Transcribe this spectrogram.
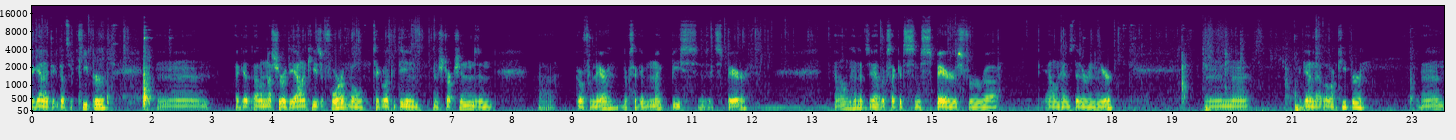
Again, I think that's a keeper. And I get, I'm not sure what the Allen keys are for. We'll take a look at the instructions and uh, go from there. Looks like it might be, is it spare? Allen heads? Yeah, it looks like it's some spares for uh, the Allen heads that are in here. And uh, again, that little keeper and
